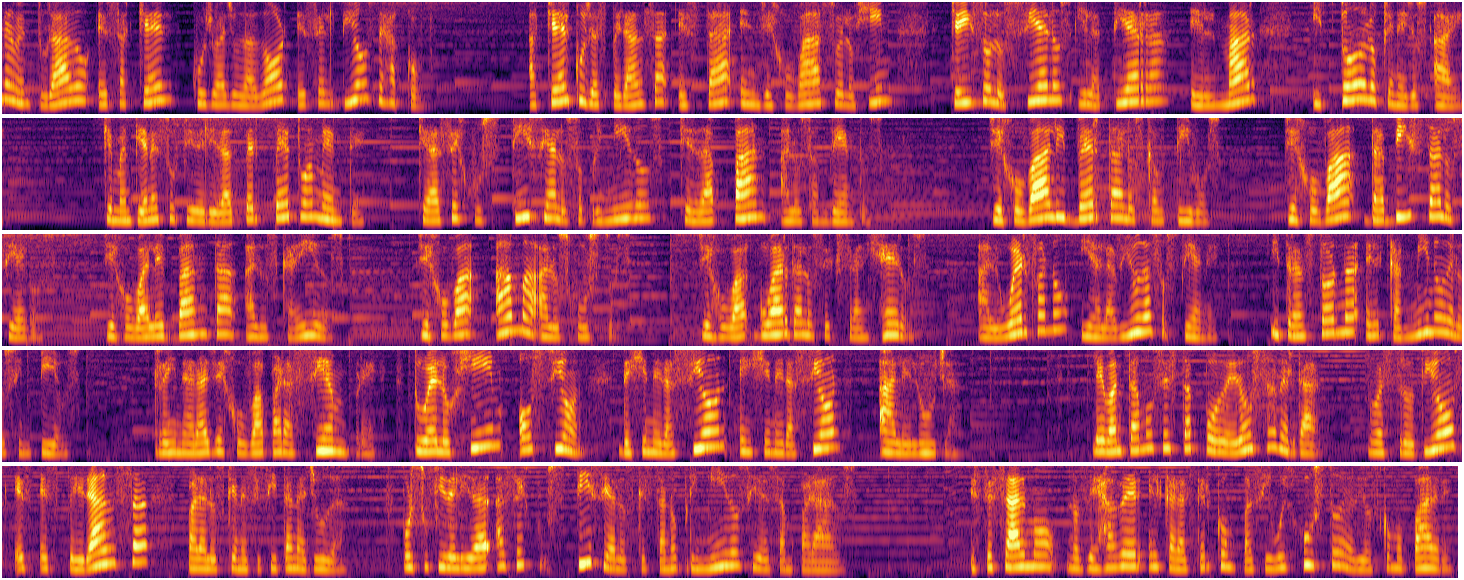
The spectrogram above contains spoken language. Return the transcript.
Bienaventurado es aquel cuyo ayudador es el Dios de Jacob, aquel cuya esperanza está en Jehová su Elohim, que hizo los cielos y la tierra, el mar y todo lo que en ellos hay, que mantiene su fidelidad perpetuamente, que hace justicia a los oprimidos, que da pan a los hambrientos. Jehová liberta a los cautivos, Jehová da vista a los ciegos, Jehová levanta a los caídos, Jehová ama a los justos, Jehová guarda a los extranjeros, al huérfano y a la viuda sostiene, y trastorna el camino de los impíos. Reinará Jehová para siempre, tu Elohim, oh Sión, de generación en generación. Aleluya. Levantamos esta poderosa verdad nuestro Dios es esperanza para los que necesitan ayuda. Por su fidelidad hace justicia a los que están oprimidos y desamparados. Este salmo nos deja ver el carácter compasivo y justo de Dios como Padre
